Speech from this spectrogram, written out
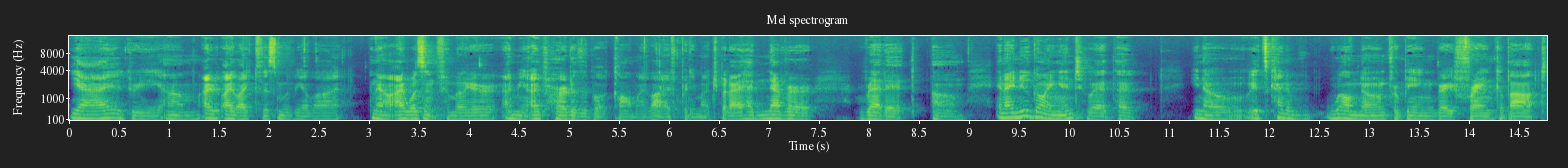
Yeah, I agree. Um, I, I liked this movie a lot. Now, I wasn't familiar. I mean, I've heard of the book all my life, pretty much, but I had never read it. Um, and I knew going into it that, you know, it's kind of well known for being very frank about,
